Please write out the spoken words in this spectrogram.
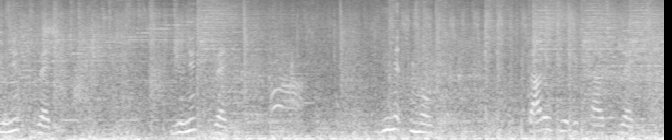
Unit ready. Unit ready. Unit promoted. Battlefield repairs ready.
